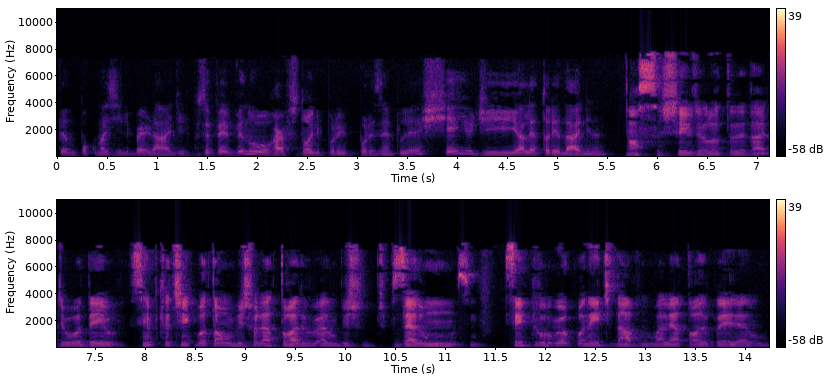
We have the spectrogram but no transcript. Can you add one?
tendo um pouco mais de liberdade. Você vê, vê no Hearthstone, por, por exemplo, ele é cheio de aleatoriedade, né? Nossa, cheio de aleatoriedade. Eu odeio. Sempre que eu tinha que botar um bicho aleatório, era um bicho tipo 01, assim. Sempre que o meu oponente dava um aleatório para ele, era um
